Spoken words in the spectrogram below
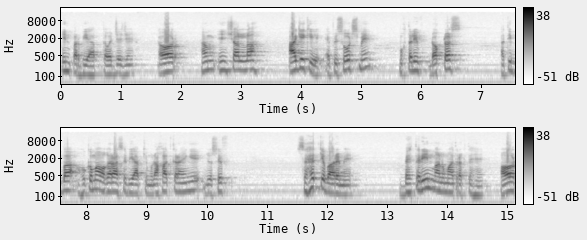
ان پر بھی آپ توجہ دیں۔ اور ہم انشاءاللہ آگے کے ایپیسوڈز میں مختلف ڈاکٹرز اطباء حکمہ وغیرہ سے بھی آپ کی ملاقات کرائیں گے جو صرف صحت کے بارے میں بہترین معلومات رکھتے ہیں اور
